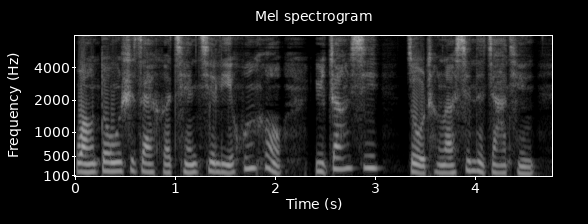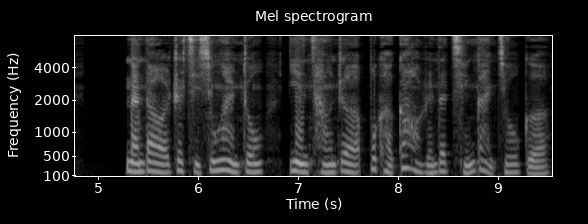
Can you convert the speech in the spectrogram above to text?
王东是在和前妻离婚后，与张希组成了新的家庭。难道这起凶案中隐藏着不可告人的情感纠葛？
